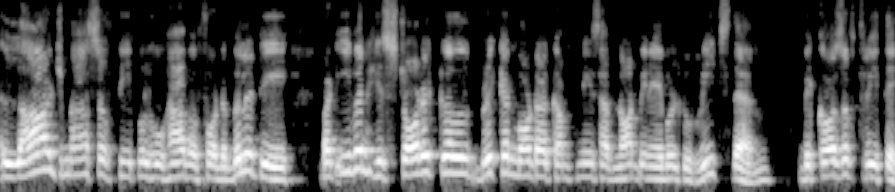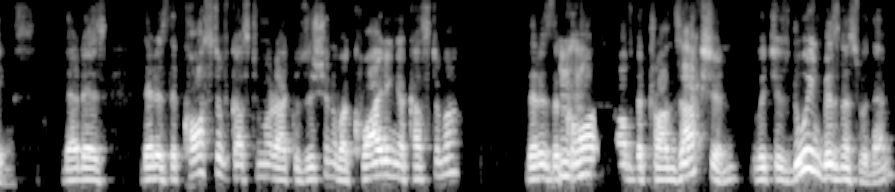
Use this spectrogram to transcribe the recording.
large mass of people who have affordability, but even historical brick and mortar companies have not been able to reach them because of three things. That is, there is the cost of customer acquisition of acquiring a customer. There is the mm -hmm. cost of the transaction, which is doing business with them.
